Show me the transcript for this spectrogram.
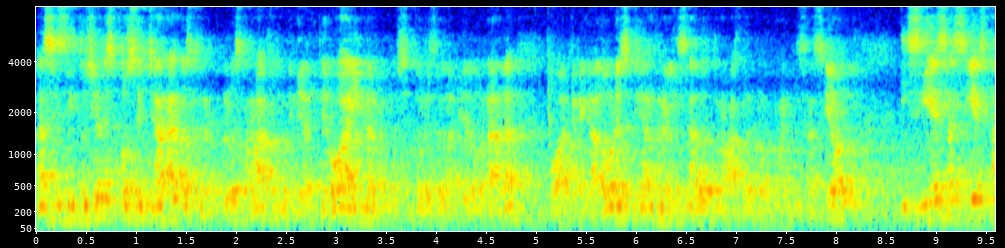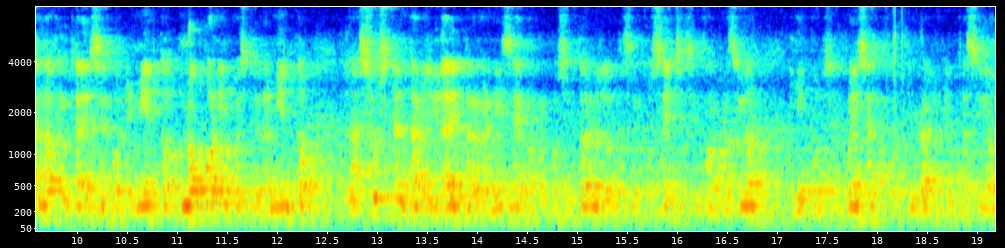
las instituciones cosecharán los, trabajos mediante OAI de repositorios de la vía dorada o agregadores que han realizado el trabajo de normalización. Y si es así, esta lógica de desenvolvimiento no pone en cuestionamiento la sustentabilidad y permanencia de los repositorios donde se cosecha esa información y en consecuencia la futura alimentación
